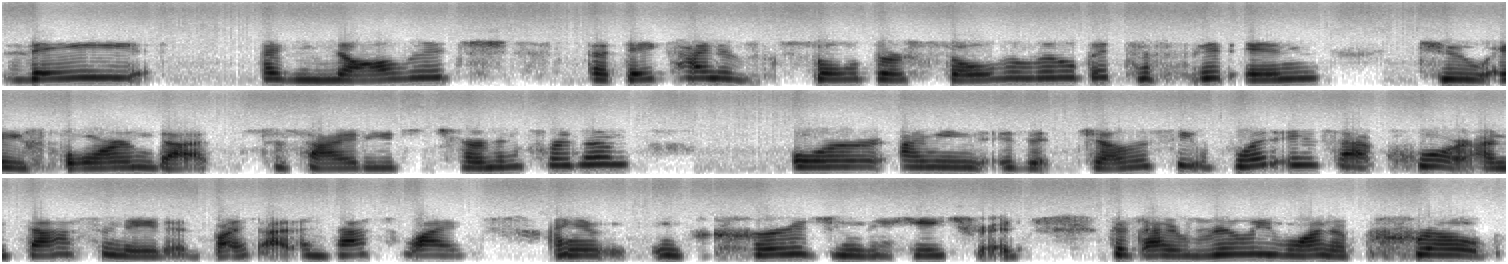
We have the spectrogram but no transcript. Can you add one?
they acknowledge that they kind of sold their soul a little bit to fit in to a form that society determined for them? Or, I mean, is it jealousy? What is that core? I'm fascinated by that. And that's why I am encouraging the hatred because I really want to probe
